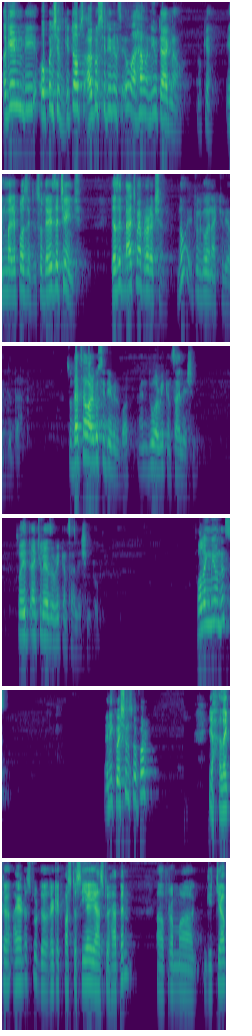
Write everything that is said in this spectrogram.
again the OpenShift GitOps Argo CD will say, oh, I have a new tag now, okay, in my repository. So there is a change. Does it match my production? No, it will go and actually update that. So that's how Argo CD will work and do a reconciliation. So it actually has a reconciliation tool. Following me on this? Any questions so far? Yeah, like uh, I understood, uh, right, like first CI has to happen uh, from uh, GitHub,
